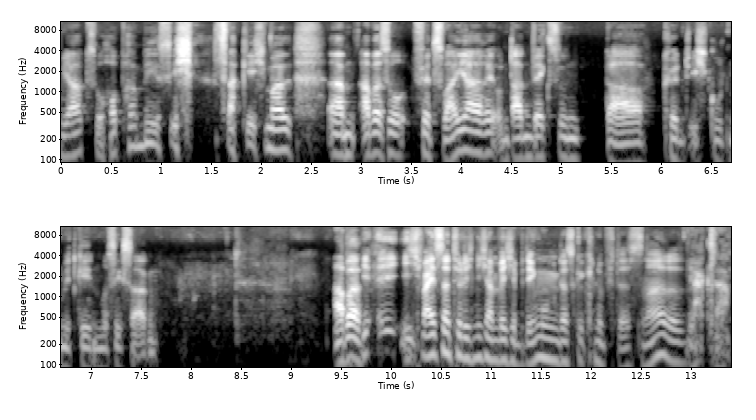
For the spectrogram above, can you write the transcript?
ja, zu hoppermäßig, sag ich mal. Ähm, aber so für zwei Jahre und dann wechseln, da könnte ich gut mitgehen, muss ich sagen. Aber ich weiß natürlich nicht, an welche Bedingungen das geknüpft ist. Ne? ja, klar.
